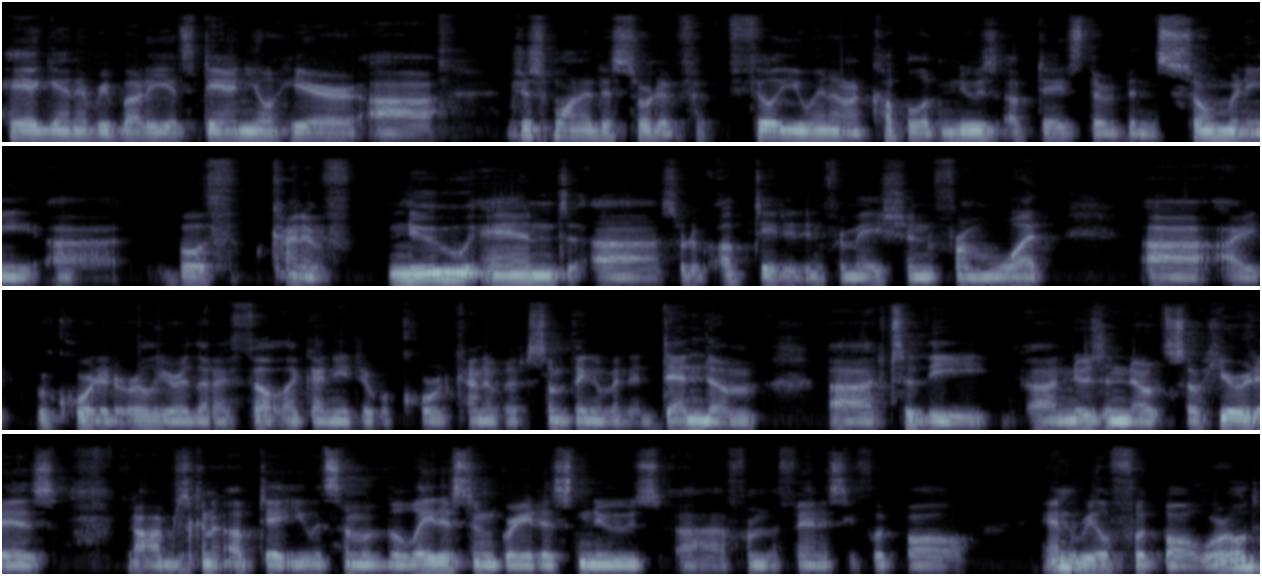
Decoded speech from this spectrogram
Hey again, everybody. It's Daniel here. Uh, just wanted to sort of fill you in on a couple of news updates. There have been so many, uh, both kind of new and uh, sort of updated information from what uh, I recorded earlier that I felt like I needed to record kind of a, something of an addendum uh, to the uh, news and notes. So here it is. Uh, I'm just going to update you with some of the latest and greatest news uh, from the fantasy football and real football world.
